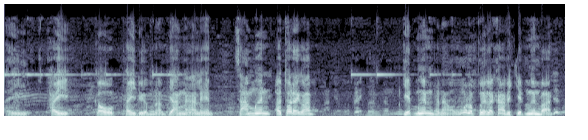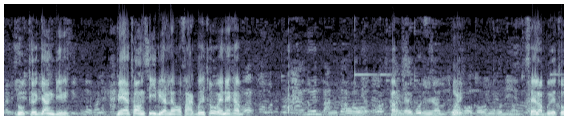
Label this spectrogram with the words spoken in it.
ไอ้ไทยเก่าไทยเดิมนะครับยางหนาเลยเห็นสามหมื่นเอาเท่าไหร่ครับเจ็ดหมื่นครับเจ็ดหมื่นพะนะโอ้เราเปิดราคาไปเจ็ดหมื่นบาท ลูกเถิกย่างดี แม่ท้องสี่เดือนแล้วเอาฝากเบอร์โทรไว้นะครับโอ้ครับทั้งไหนบุญนี่ครับห่วยโทษเขาอยู่บุญครับใส่เราเบอร์โทร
